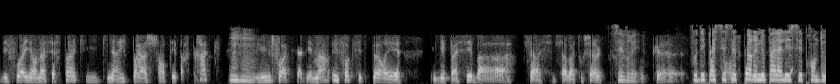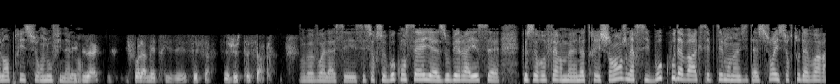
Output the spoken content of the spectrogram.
des fois, il y en a certains qui, qui n'arrivent pas à chanter par trac. Mhm. Une fois que ça démarre, une fois que cette peur est, est dépassée, bah ça, ça va tout seul. C'est vrai. Donc, euh, faut dépasser cette peur que- et ne pas la laisser prendre de l'emprise sur nous finalement. exact, il faut la maîtriser, c'est ça, c'est juste ça. Ben voilà, c'est sur ce beau conseil, euh, Zoubir Raïs, euh, que se referme notre échange. Merci beaucoup d'avoir accepté mon invitation et surtout d'avoir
